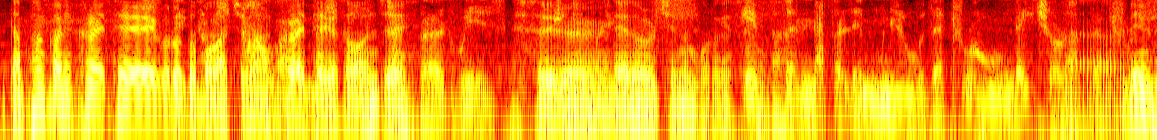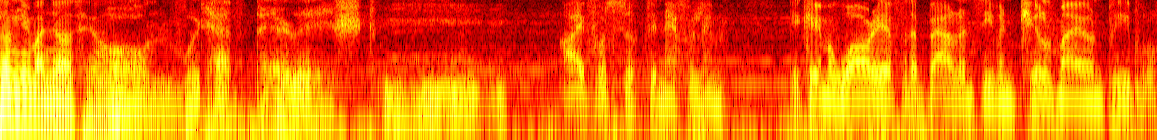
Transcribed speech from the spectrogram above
일단 판권이 크라이텍으로 넘어갔지만 크라이텍에서 언제 3를 내놓을지는 모르겠습니다. If the Nephilim knew the true nature of the 아, tree, 린성님 안녕하세요. all would have perished. I forsook the Nephilim, became a warrior for the balance, even killed my own people.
